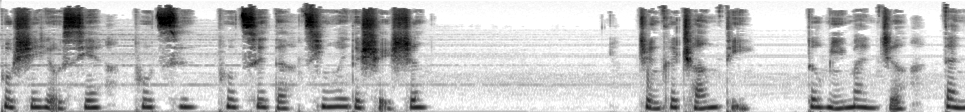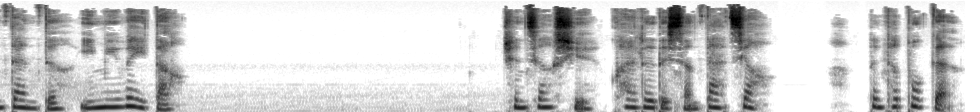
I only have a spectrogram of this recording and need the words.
不时有些噗呲噗呲的轻微的水声。整个床底都弥漫着淡淡的淫蜜味道。陈娇雪快乐的想大叫，但她不敢。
